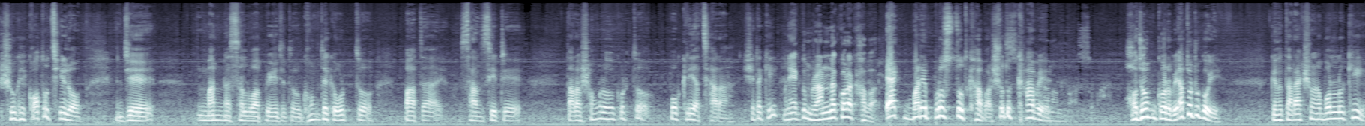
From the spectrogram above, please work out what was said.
সুখে কত ছিল যে মান্না সালোয়া পেয়ে যেত ঘুম থেকে উঠতো পাতায় সানসিটে তারা সংগ্রহ করত প্রক্রিয়া ছাড়া। সেটা কি? মানে একদম রান্না করা খাবার। একবারে প্রস্তুত খাবার শুধু খাবে। হজম করবে এতটুকুই। কিন্তু তার একসময় বলল কি?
